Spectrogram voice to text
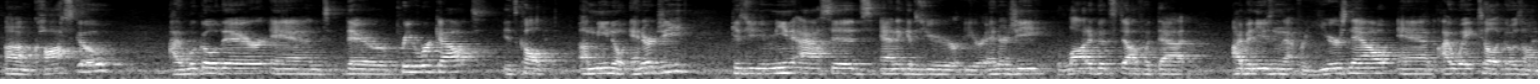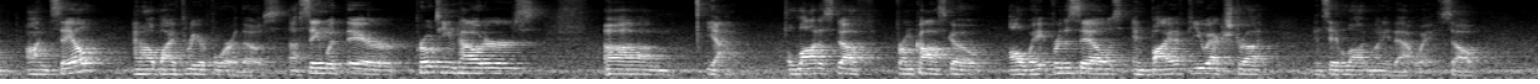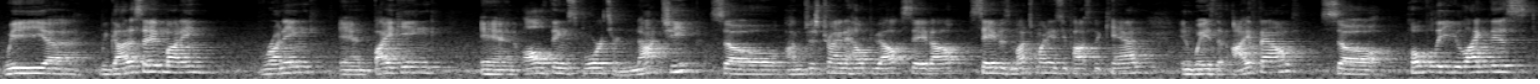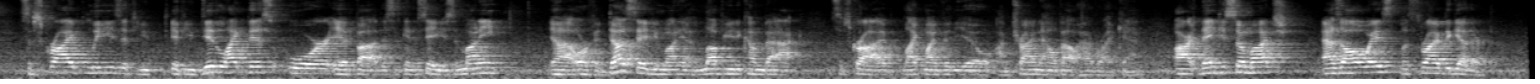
Um, Costco, I will go there and their pre-workout, it's called Amino Energy, gives you amino acids and it gives you your, your energy. A lot of good stuff with that. I've been using that for years now and I wait till it goes on, on sale and I'll buy three or four of those. Uh, same with their protein powders. Um, yeah, a lot of stuff from Costco I'll wait for the sales and buy a few extra and save a lot of money that way. So we, uh, we gotta save money. Running and biking and all things sports are not cheap. So I'm just trying to help you out, save out, save as much money as you possibly can in ways that I found. So hopefully you like this. Subscribe please if you, if you did like this or if uh, this is gonna save you some money uh, or if it does save you money, I'd love for you to come back subscribe, like my video. I'm trying to help out however I can. All right, thank you so much. As always, let's thrive together.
